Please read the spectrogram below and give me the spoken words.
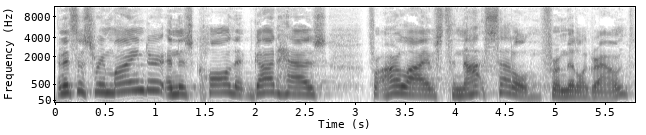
And it's this reminder and this call that God has for our lives to not settle for a middle ground,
